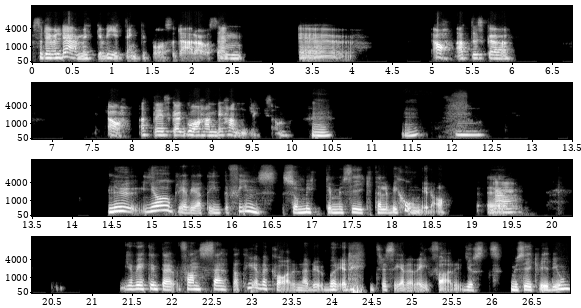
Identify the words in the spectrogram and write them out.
så det är väl där mycket vi tänker på så där och sen eh, ja, att det ska ja, att det ska gå hand i hand liksom. Mm. Mm. Mm. Nu, jag upplever ju att det inte finns så mycket musiktelevision idag. Eh, Nej. Jag vet inte, fanns ZTV kvar när du började intressera dig för just musikvideon?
